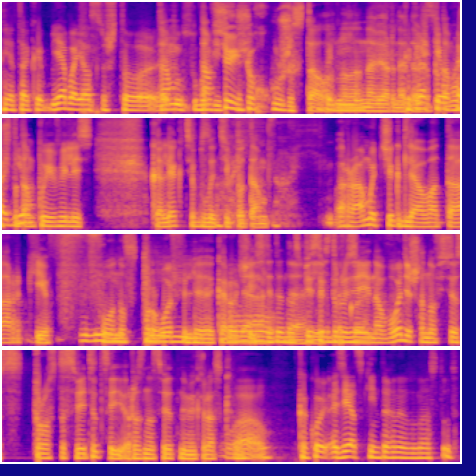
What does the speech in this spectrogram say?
Я так, я боялся, что это Там, там все еще хуже стало, Блин. наверное, Как даже раз я потому что уходил. там появились коллектиблы, типа там рамочек для аватарки, фонов в профиле. Короче, Да, если ты на да, список есть друзей такое. наводишь, оно все просто светится и разноцветными красками. Вау. Какой азиатский интернет у нас тут.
